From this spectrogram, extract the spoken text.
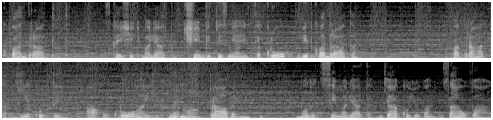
квадрат. Скажіть, малята, чим відрізняється круг від квадрата? Квадрата є кути, а у круга їх нема. Правильно. Молодці малята, дякую вам за увагу.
